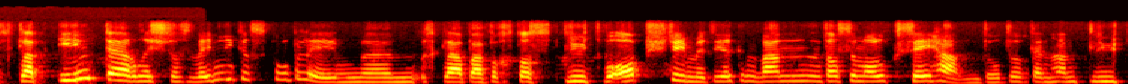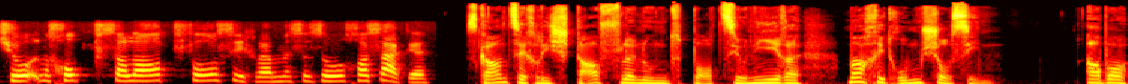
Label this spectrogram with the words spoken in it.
Ich glaube, intern ist das weniger das Problem. Ähm, ich glaube einfach, dass die Leute, die abstimmen, irgendwann das einmal gesehen haben. Oder? Dann haben die Leute schon einen Kopfsalat vor sich, wenn man es so sagen kann. Das Ganze ein bisschen staffeln und portionieren macht darum schon Sinn. Aber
